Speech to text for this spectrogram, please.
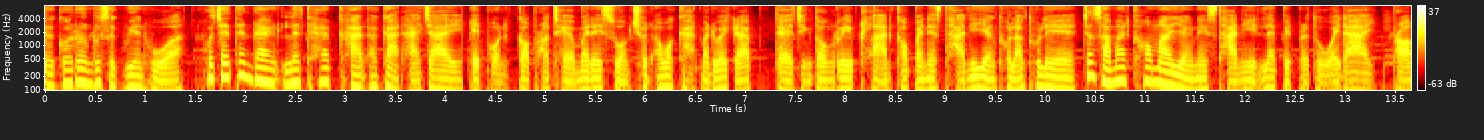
อก็เริ่มรู้สึกเวียนหัว หัวใจเต้นแรงและแทบขาดอากาศหายใจ เหตุผลก็เพราะเธอไม่ได้สวมชุดอวกาศมาด้วยครับ เธอจึงต้องรีบคลานเข้าไปในสถานีอย่างทุลักทุเล จนสามารถเข้ามาอย่างในสถานีและปิดประตูไว้ได้ พร้อม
